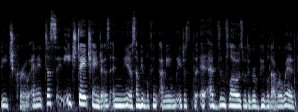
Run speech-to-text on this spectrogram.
beach crew. And it just each day it changes. And you know some people can I mean it just it ebbs and flows with the group of people that we're with.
